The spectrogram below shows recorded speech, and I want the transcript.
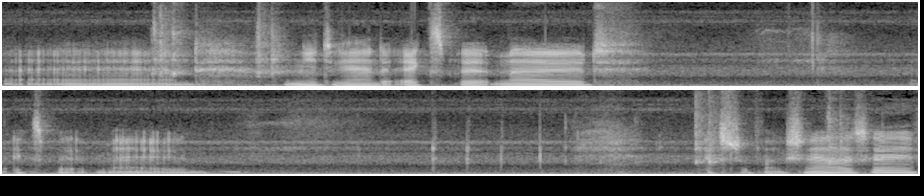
And we need to go into expert mode. Expert mode. Extra functionality.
